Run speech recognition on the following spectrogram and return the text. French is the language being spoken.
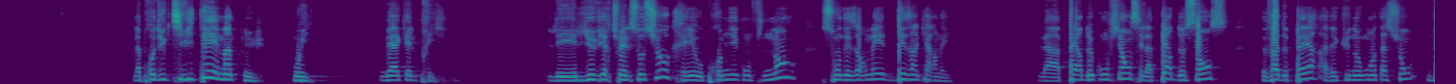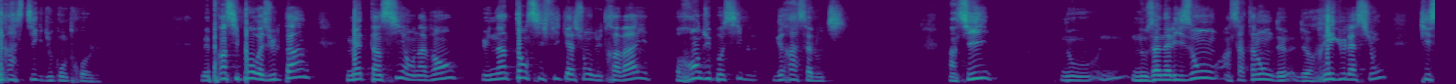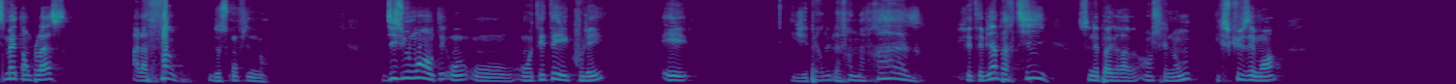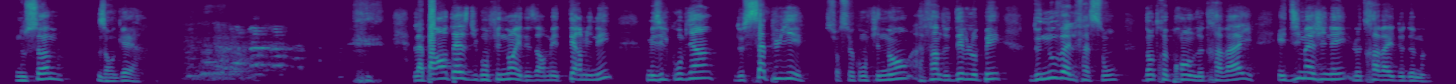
La productivité est maintenue, oui, mais à quel prix? Les lieux virtuels sociaux créés au premier confinement sont désormais désincarnés. La perte de confiance et la perte de sens va de pair avec une augmentation drastique du contrôle. Mes principaux résultats mettent ainsi en avant une intensification du travail rendue possible grâce à l'outil. Ainsi, nous, nous, analysons un certain nombre de, régulations qui se mettent en place à la fin de ce confinement. 18 mois ont, été écoulés et j'ai perdu la fin de ma phrase. J'étais bien parti. Ce n'est pas grave. Enchaînons. Excusez-moi. Nous sommes en guerre. La parenthèse du confinement est désormais terminée, mais il convient de s'appuyer sur ce confinement afin de développer de nouvelles façons d'entreprendre le travail et d'imaginer le travail de demain.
